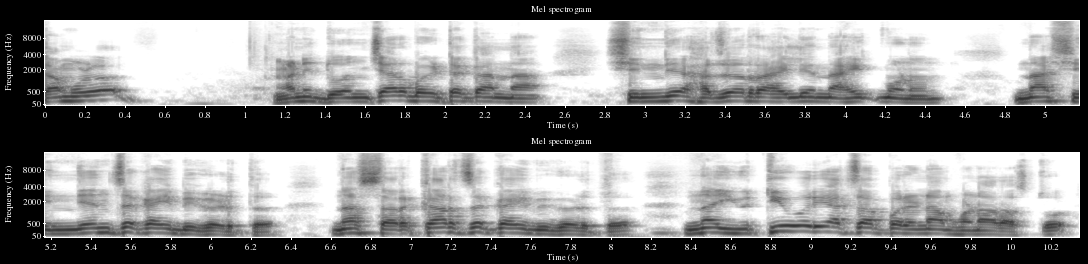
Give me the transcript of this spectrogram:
त्यामुळं आणि दोन चार बैठकांना शिंदे हजर राहिले नाहीत म्हणून ना शिंदेचं काही बिघडतं ना सरकारचं काही बिघडतं ना युतीवर याचा परिणाम होणार असतो.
